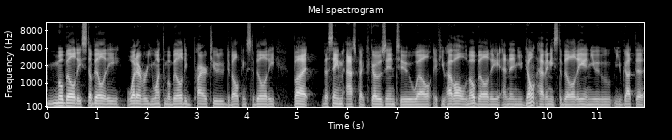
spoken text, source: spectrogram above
mobility, stability, whatever you want the mobility prior to developing stability, but the same aspect goes into well, if you have all the mobility and then you don't have any stability, and you you've got the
